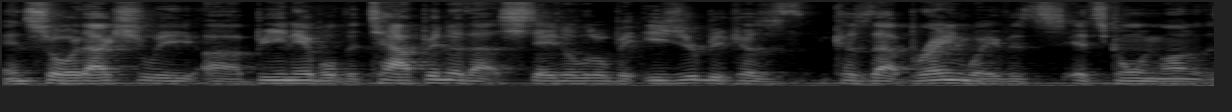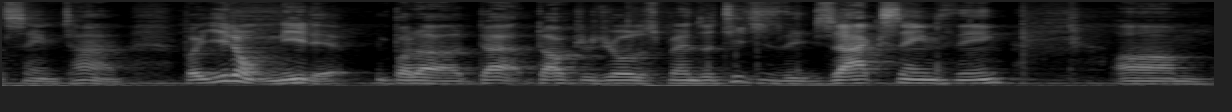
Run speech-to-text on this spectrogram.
and so it actually uh, being able to tap into that state a little bit easier because because that brain wave is it's going on at the same time. But you don't need it. But uh, that Dr. Joe Dispenza teaches the exact same thing. Um,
